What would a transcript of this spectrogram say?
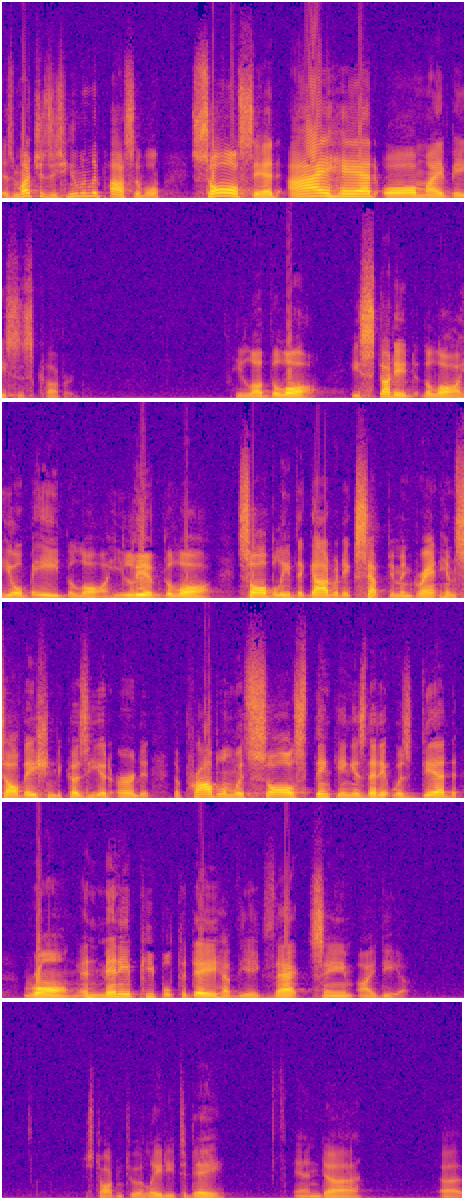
as much as is humanly possible, Saul said, I had all my bases covered. He loved the law. He studied the law. He obeyed the law. He lived the law. Saul believed that God would accept him and grant him salvation because he had earned it. The problem with Saul's thinking is that it was dead wrong, and many people today have the exact same idea Just talking to a lady today and uh, uh,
